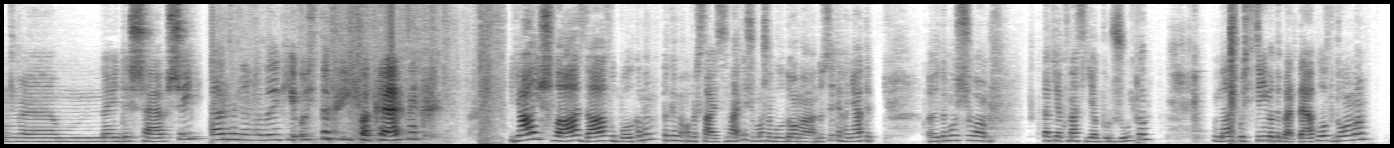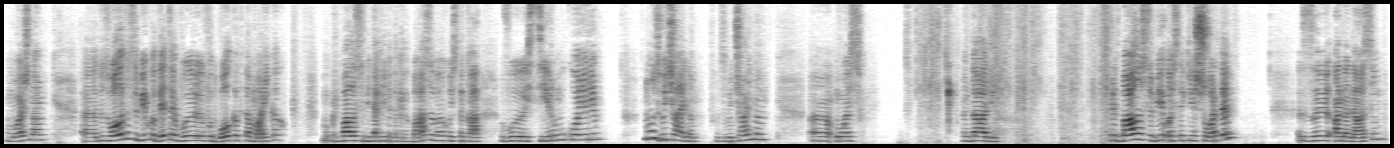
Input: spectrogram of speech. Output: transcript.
ем, найдешевший. У мене невеликий ось такий пакетик. Я йшла за футболками, такими оверсайз, знаєте, щоб можна було вдома носити, ганяти. Е, Тому що, так як в нас є буржуйка, у нас постійно тепер тепло вдома, можна е, дозволити собі ходити в футболках та майках. Ми придбали собі декілька таких базових, ось така в сірому кольорі. Ну, звичайно, звичайно. Е, ось. Далі. Придбала собі ось такі шорти з ананасом.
